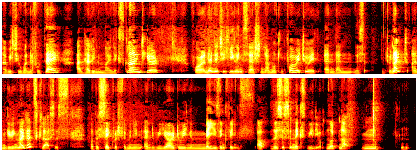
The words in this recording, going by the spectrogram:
I wish you a wonderful day. I'm having my next client here for an energy healing session. I'm looking forward to it. And then this, tonight I'm giving my dance classes for the sacred feminine and we are doing amazing things. Oh, this is the next video, not now. Mm.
